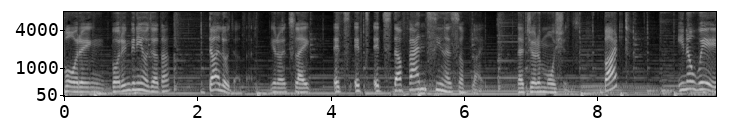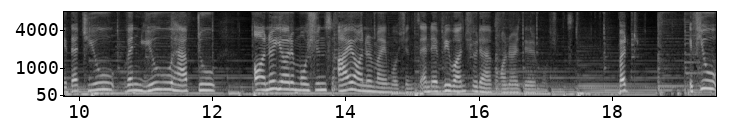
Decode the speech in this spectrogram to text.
बोरिंग बोरिंग भी नहीं हो जाता डल हो जाता है। You know it's like it's it's it's the fanciness of life that your emotions but in a way that you, when you have to honor your emotions, i honor my emotions and everyone should have honored their emotions but if you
